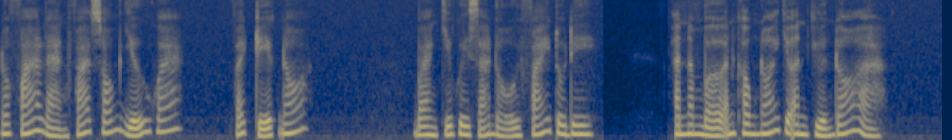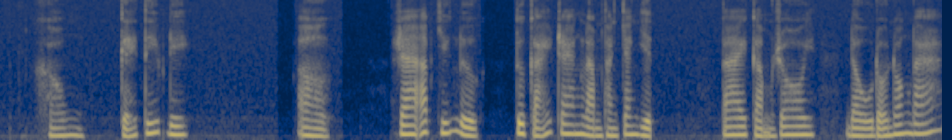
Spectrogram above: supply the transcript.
Nó phá làng phá xóm dữ quá. Phải triệt nó. Ban chỉ huy xã đội phái tôi đi. Anh Năm Bờ anh không nói cho anh chuyện đó à? Không, kể tiếp đi. Ờ, ra áp chiến lược, tôi cải trang làm thằng chăn dịch. tay cầm roi, đầu đội nón đá.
